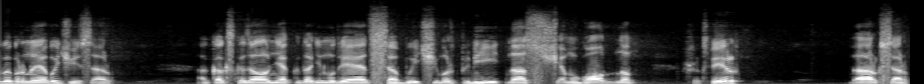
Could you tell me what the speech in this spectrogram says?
выбранные обычаи, сэр. А как сказал некогда один мудрец, обычай может примирить нас с чем угодно. Шекспир? Дарк, сэр.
